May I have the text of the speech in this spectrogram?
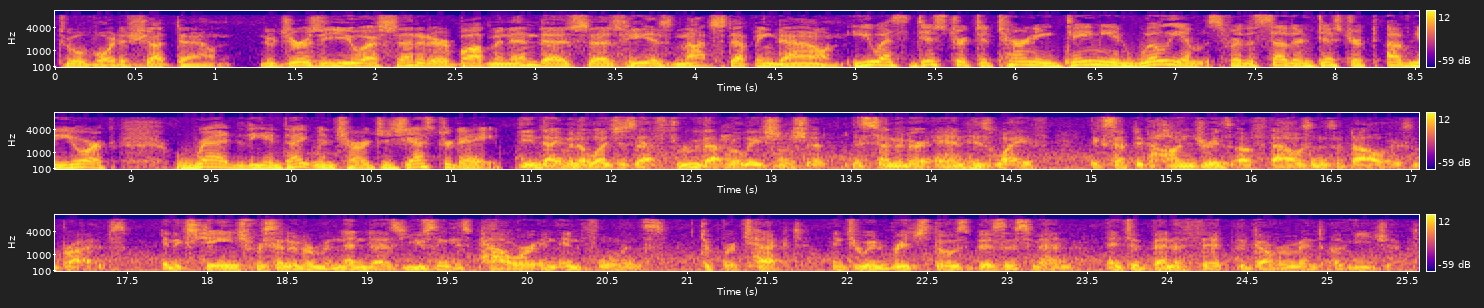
to avoid a shutdown. New Jersey U.S. Senator Bob Menendez says he is not stepping down. U.S. District Attorney Damian Williams for the Southern District of New York read the indictment charges yesterday. The indictment alleges that through that relationship, the senator and his wife accepted hundreds of thousands of dollars of bribes in exchange for Senator Menendez using his power and influence to protect and to enrich those businessmen and to benefit the government of Egypt.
